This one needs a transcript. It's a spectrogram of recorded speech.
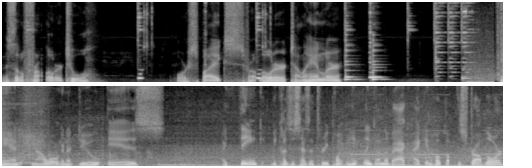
This little front loader tool. Four spikes, front loader, telehandler. And now what we're going to do is, I think because this has a three-point link on the back, I can hook up the straw blower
